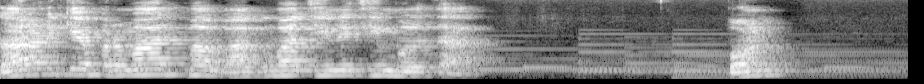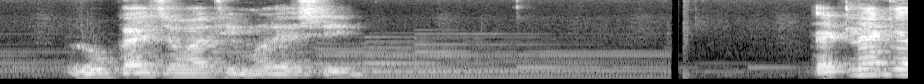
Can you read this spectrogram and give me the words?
કારણ કે પરમાત્મા ભાગવાથી નથી મળતા, પણ રોકાઈ જવાથી મળે છે. એટલે કે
